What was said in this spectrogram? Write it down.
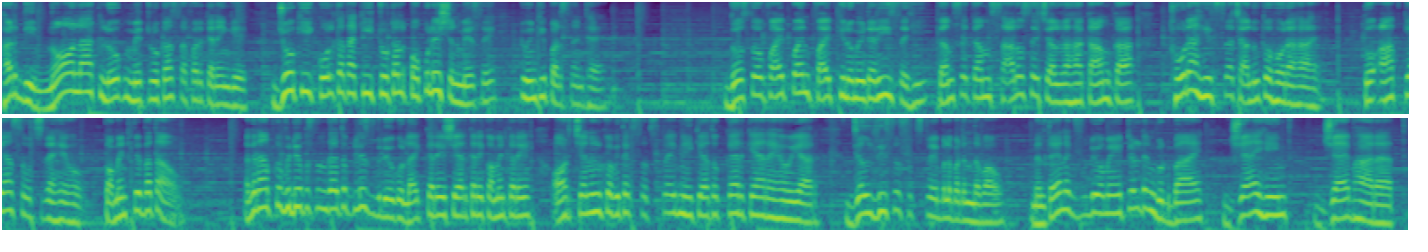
हर दिन 9 लाख लोग मेट्रो का सफ़र करेंगे, जो कि कोलकाता की टोटल पॉपुलेशन में से 20 परसेंट है। दोस्तों 5.5 किलोमीटर ही सही, कम से कम सालों से चल रहा काम का थोड़ा हिस्सा चालू तो हो रहा है। तो आप क्या सोच रहे हो? कमेंट पे बताओ। अगर आपको वीडियो पसंद आए तो प्लीज़ वीडियो को लाइक करें शेयर करें कमेंट करें और चैनल को अभी तक सब्सक्राइब नहीं किया तो कर क्या रहे हो यार? जल्दी से सब्सक्राइब वाला बटन दबाओ। मिलते हैं नेक्स्ट वीडियो में। टिल्टन गुड बाय जय हिंद, जय भारत।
